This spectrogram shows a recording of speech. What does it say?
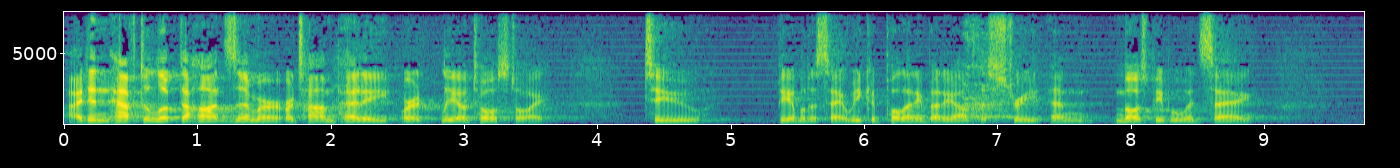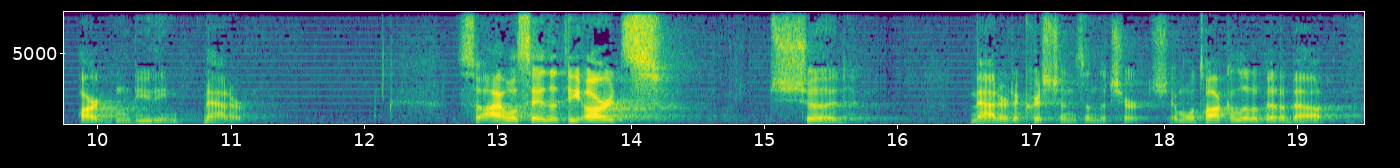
I didn't have to look to Hans Zimmer or Tom Petty or Leo Tolstoy to be able to say we could pull anybody off the street, and most people would say art and beauty matter. So I will say that the arts should matter to Christians in the church. And we'll talk a little bit about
